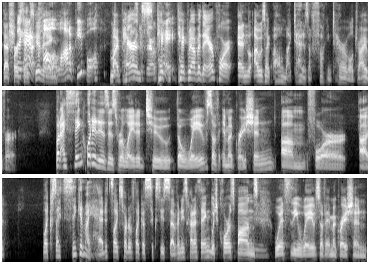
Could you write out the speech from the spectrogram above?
that first Like I Thanksgiving, call a lot of people. my parents okay. pick, picked me up at the airport and I was like, oh, my dad is a fucking terrible driver. But I think what it is is related to the waves of immigration um, for, uh, like, because I think in my head it's like sort of like a 60s, 70s kind of thing, which corresponds with the waves of immigration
